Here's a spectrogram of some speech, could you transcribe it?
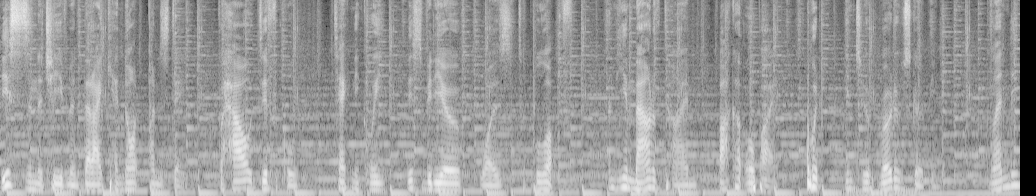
This is an achievement that I cannot understate for how difficult technically this video was to pull off and the amount of time Baka Oppai put into rotoscoping, blending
